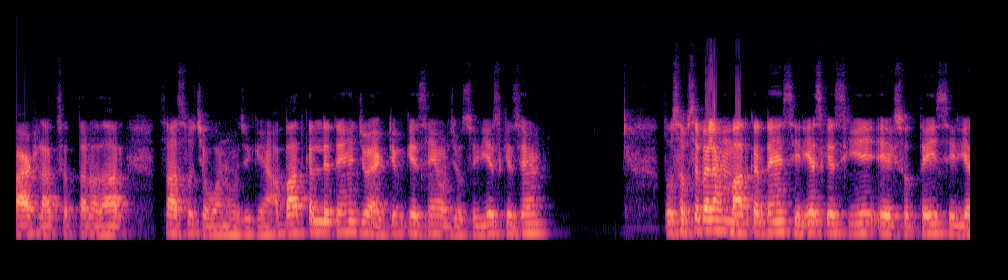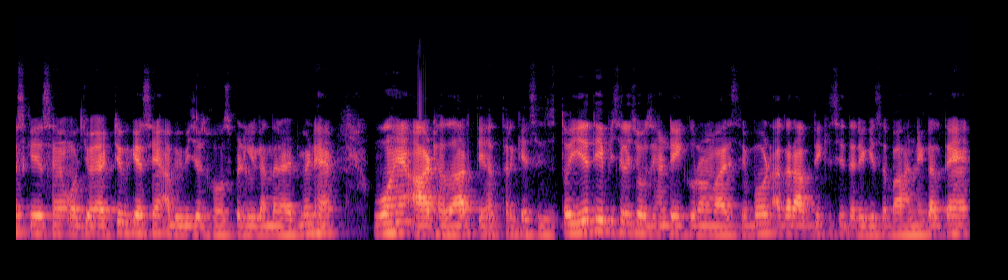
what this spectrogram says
आठ लाख सत्तर हज़ार सात सौ चौवन हो चुके हैं। अब बात कर लेते हैं जो एक्टिव केस हैं और जो सीरियस केस हैं। तो सबसे पहले हम बात करते हैं सीरियस केस की। एक सौ तेईस सीरियस केस हैं और जो एक्टिव केस हैं, अभी भी जो हॉस्पिटल के अंदर एडमिट हैं, वो हैं आठ हज़ार तिहत्तर केसेज तो ये थी पिछले चौबीस घंटे की कोरोना वायरस रिपोर्ट। अगर आप भी किसी तरीके से बाहर निकलते हैं,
